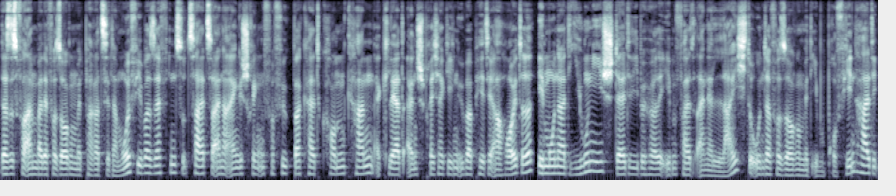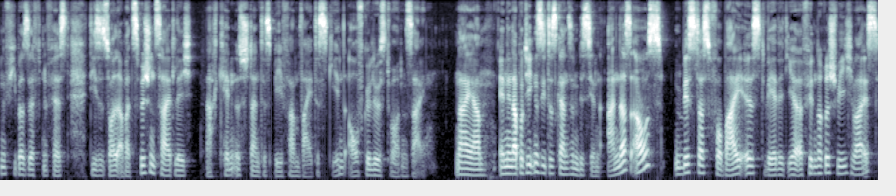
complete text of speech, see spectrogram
dass es vor allem bei der Versorgung mit Paracetamolfiebersäften zurzeit zu einer eingeschränkten Verfügbarkeit kommen kann, erklärt ein Sprecher gegenüber PTA heute. Im Monat Juni stellte die Behörde ebenfalls eine leichte Unterversorgung mit ibuprofenhaltigen Fiebersäften fest. Diese soll aber zwischenzeitlich nach Kenntnisstand des BfArM weitestgehend aufgelöst worden sein. Naja, in den Apotheken sieht das Ganze ein bisschen anders aus. Bis das vorbei ist, werdet ihr erfinderisch, wie ich weiß.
